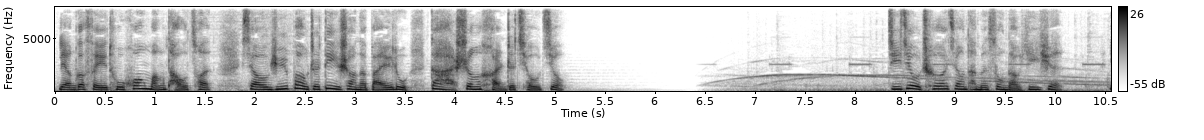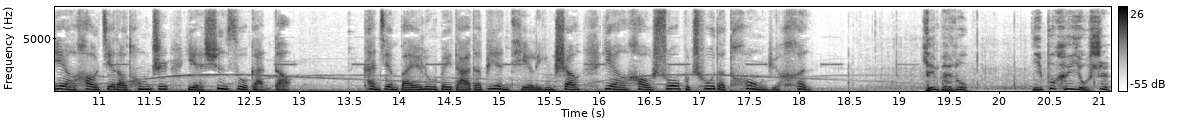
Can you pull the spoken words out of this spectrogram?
两个匪徒慌忙逃窜，小鱼抱着地上的白露，大声喊着求救。急救车将他们送到医院。燕浩接到通知，也迅速赶到，看见白露被打得遍体鳞伤，燕浩说不出的痛与恨。林白露，你不可以有事，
